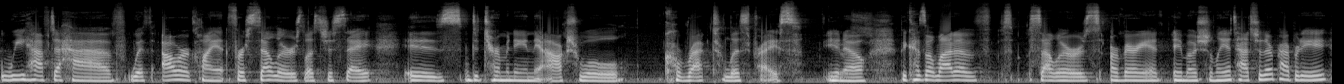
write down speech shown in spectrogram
we have to have with our client for sellers, let's just say, is determining the actual correct list price. You Yes. know, because a lot of sellers are very emotionally attached to their property.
